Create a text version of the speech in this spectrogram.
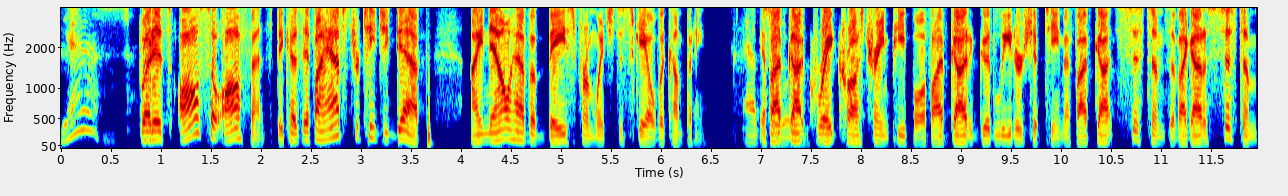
Yes. But it's also offense because if I have strategic depth, I now have a base from which to scale the company. Absolutely. If I've got great cross-trained people, if I've got a good leadership team, if I've got systems, if I got a system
